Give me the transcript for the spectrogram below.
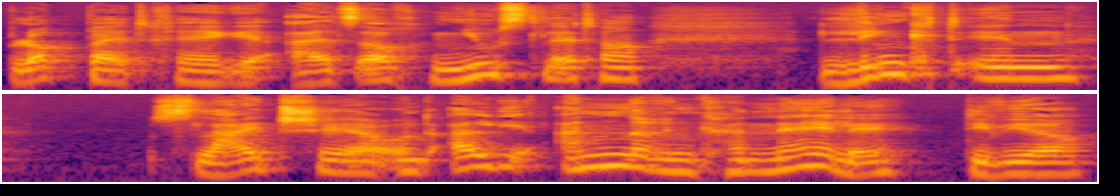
Blogbeiträge, als auch Newsletter, LinkedIn, Slideshare und all die anderen Kanäle, die wir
